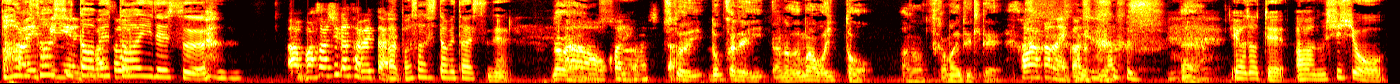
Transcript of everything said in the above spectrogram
バルサシ食べたい。いです。あ、馬刺しが食べたあ、い。馬刺し食べたいですね。だから、あーわかりました。ちょっと、どっかでい、あの、馬を一頭、あの、捕まえてきて、騒がない感じ。になってる。ええ。いや、だって、あの、師匠、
